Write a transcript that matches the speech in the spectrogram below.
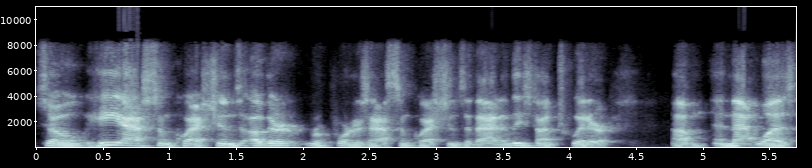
So he asked some questions. Other reporters asked some questions of that, at least on Twitter, um, and that was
